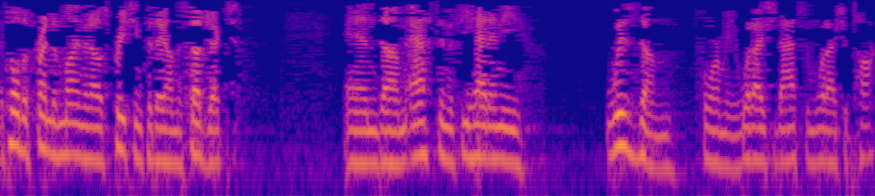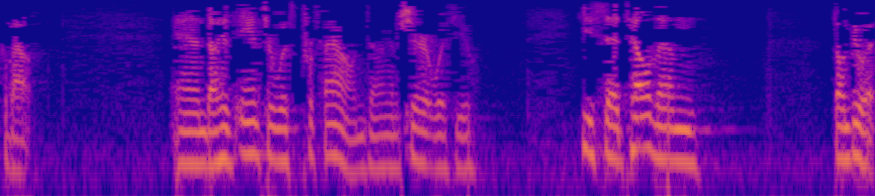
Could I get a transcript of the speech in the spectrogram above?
I told a friend of mine that I was preaching today on the subject and um, asked him if he had any wisdom for me, what I should ask him, what I should talk about. And uh, his answer was profound, and I'm going to share it with you. He said, Tell them, don't do it.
